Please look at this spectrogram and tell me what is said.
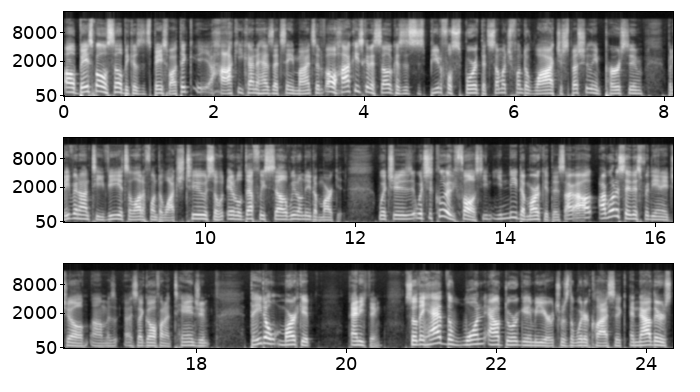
"Oh, baseball will sell because it's baseball." I think eh, hockey kind of has that same mindset of, "Oh, hockey's going to sell because it's this beautiful sport that's so much fun to watch, especially in person, but even on TV, it's a lot of fun to watch too. So it'll definitely sell. We don't need to market." Which is which is clearly false. You, you need to market this. I i i want to say this for the NHL um, as, as I go off on a tangent. They don't market anything. So they had the one outdoor game a year, which was the Winter Classic, and now there's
